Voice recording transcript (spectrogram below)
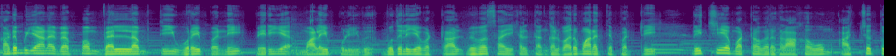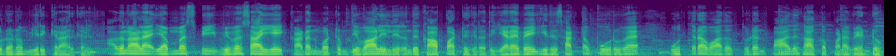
கடுமையான வெப்பம் வெள்ளம் தீ உறைப்பனி பெரிய மழைப்பொழிவு முதலியவற்றால் விவசாயிகள் தங்கள் வருமானத்தை பற்றி நிச்சயமற்றவர்களாகவும் அச்சத்துடனும் இருக்கிறார்கள். அதனால் எம்எஸ்பி விவசாயியை கடன் மற்றும் திவாலிலிருந்து காப்பாற்றுகிறது. எனவே இது சட்டப்பூர்வ உத்தரவாதத்துடன் பாதுகாக்கப்பட வேண்டும்.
